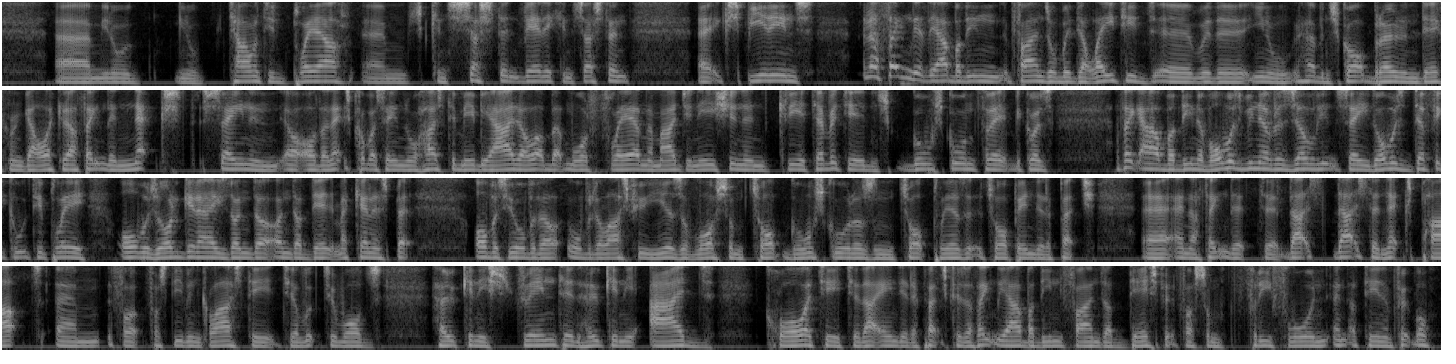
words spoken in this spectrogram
Um, you know, you know, talented player, um, consistent, very consistent, uh, experience. And I think that the Aberdeen fans will be delighted uh, with the, you know, having Scott Brown and Declan Gallagher. I think the next signing or the next couple of signings will has to maybe add a little bit more flair and imagination and creativity and goal scoring threat because I think Aberdeen have always been a resilient side, always difficult to play, always organised under under Derek McInnes, but obviously over the over the last few years have lost some top goal scorers and top players at the top end of the pitch, uh, and I think that uh, that's that's the next part um, for for Stephen Glass to to look towards how can he strengthen, how can he add quality to that end of the pitch because I think the Aberdeen fans are desperate for some free flowing, entertaining football.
